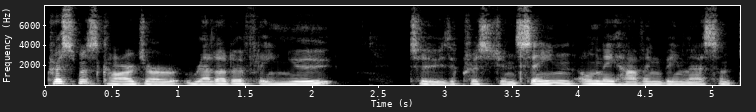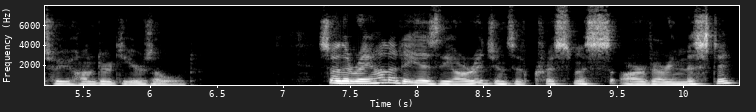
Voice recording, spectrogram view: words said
Christmas cards are relatively new to the Christian scene, only having been less than 200 years old. So the reality is the origins of Christmas are very misty.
